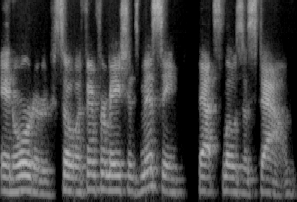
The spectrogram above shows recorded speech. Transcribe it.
in order. So if information's missing, that slows us down.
